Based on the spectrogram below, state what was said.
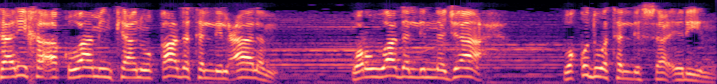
تاريخ أقوام كانوا قادة للعالم وروادا للنجاح وقدوة للسائرين.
